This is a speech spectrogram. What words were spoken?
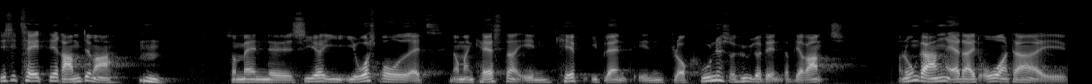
Det citat, det ramte mig, som man øh, siger i, i ordsproget, at når man kaster en kæp i blandt en flok hunde, så hyler den, der bliver ramt. Og nogle gange er der et ord, der, øh,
